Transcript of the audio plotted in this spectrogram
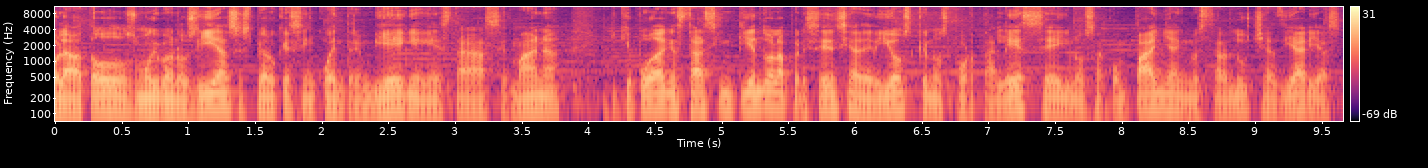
Hola a todos, muy buenos días, espero que se encuentren bien en esta semana y que puedan estar sintiendo la presencia de Dios que nos fortalece y nos acompaña en nuestras luchas diarias,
